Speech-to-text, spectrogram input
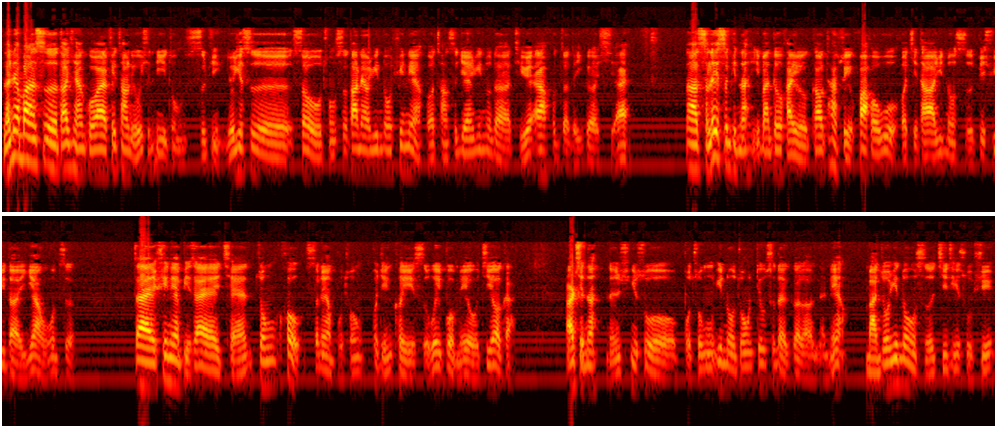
能量棒是当前国外非常流行的一种食品，尤其是受从事大量运动训练和长时间运动的体育爱好者的一个喜爱。那此类食品呢，一般都含有高碳水化合物和其他运动时必需的营养物质。在训练比赛前、中、后适量补充，不仅可以使胃部没有饥饿感，而且呢，能迅速补充运动中丢失的一个能量，满足运动时机体所需。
